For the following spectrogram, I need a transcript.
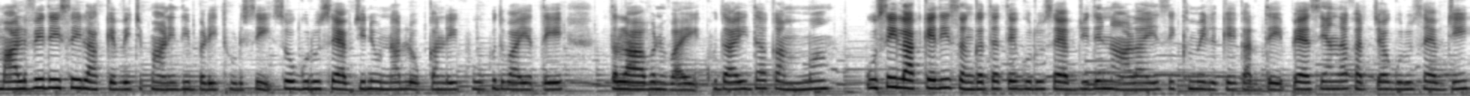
ਮਾਲਵੇ ਦੇ ਇਸ ਇਲਾਕੇ ਵਿੱਚ ਪਾਣੀ ਦੀ ਬੜੀ ਥੁੜ ਸੀ। ਸੋ ਗੁਰੂ ਸਾਹਿਬ ਜੀ ਨੇ ਉਹਨਾਂ ਲੋਕਾਂ ਲਈ ਖੂਹ ਖੁਦਵਾਏ ਅਤੇ ਤਲਾਬ ਬਣਵਾਏ ਖੁਦਾਈ ਦਾ ਕੰਮ ਉਸ ਇਲਾਕੇ ਦੀ ਸੰਗਤ ਅਤੇ ਗੁਰੂ ਸਾਹਿਬ ਜੀ ਦੇ ਨਾਲ ਆਏ ਸਿੱਖ ਮਿਲ ਕੇ ਕਰਦੇ। ਪੈਸਿਆਂ ਦਾ ਖਰਚਾ ਗੁਰੂ ਸਾਹਿਬ ਜੀ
